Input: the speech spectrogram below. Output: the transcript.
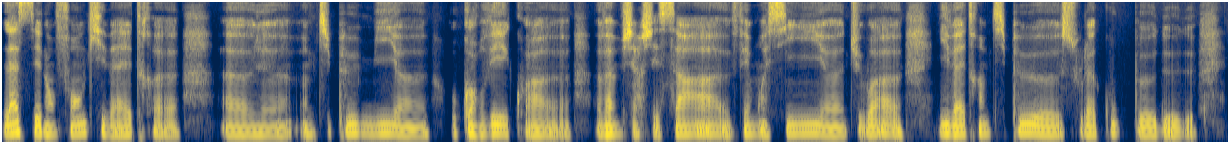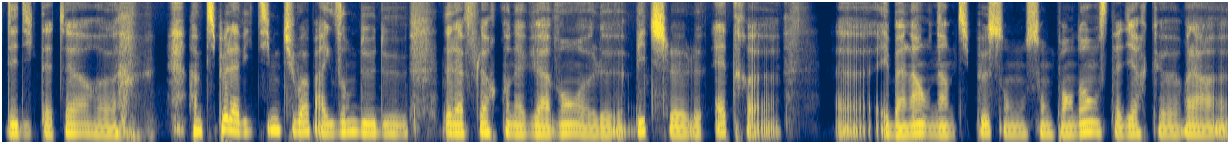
Là, c'est l'enfant qui va être euh, euh, un petit peu mis euh, au corvée, quoi. Euh, va me chercher ça, euh, fais-moi ci, euh, tu vois. euh, il va être un petit peu euh, sous la coupe de, de- des dictateurs, euh, un petit peu la victime, tu vois, par exemple de de, de la fleur qu'on a vue avant, euh, le bitch, le, le être. euh, euh, et ben là, on a un petit peu son son pendant, c'est-à-dire que voilà, euh,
